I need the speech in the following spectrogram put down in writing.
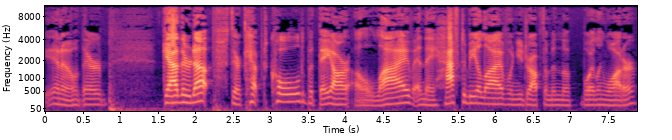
you know, they're gathered up, they're kept cold, but they are alive, and they have to be alive when you drop them in the boiling water.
